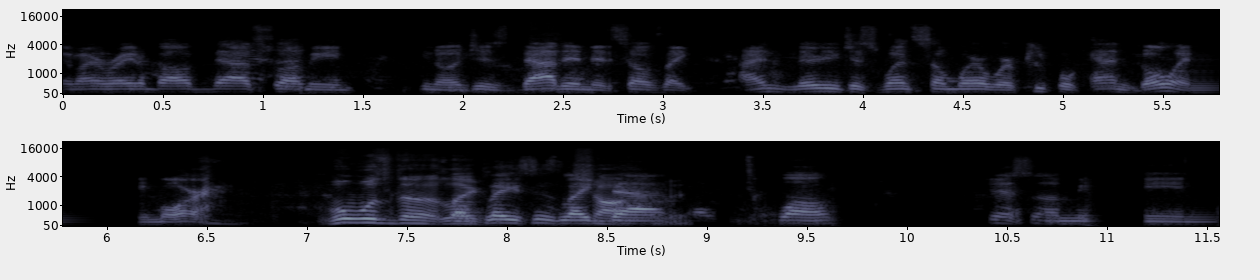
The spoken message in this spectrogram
Am I right about that? So, I mean, you know, just that in itself, like I literally just went somewhere where people can't go anymore. What was the So like places like that. Well, just I mean,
